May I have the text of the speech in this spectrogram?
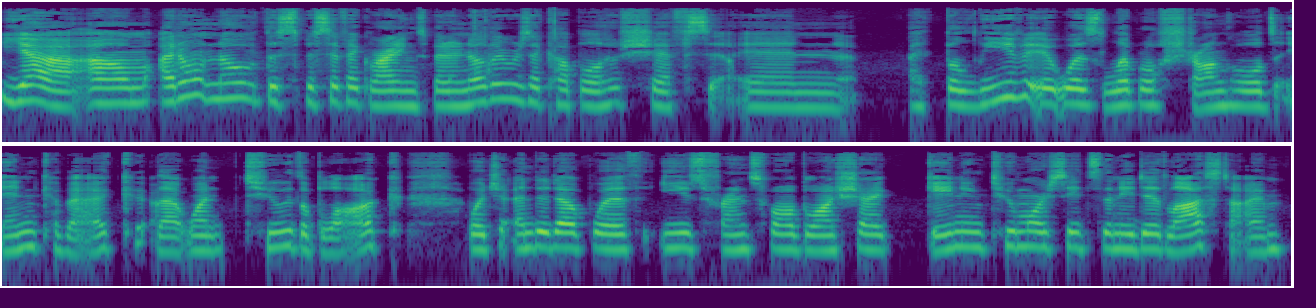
Yeah, um, I don't know the specific ridings, but I know there was a couple of shifts in I believe it was liberal strongholds in Quebec that went to the bloc, which ended up with Yves-François Blanchet gaining two more seats than he did last time.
